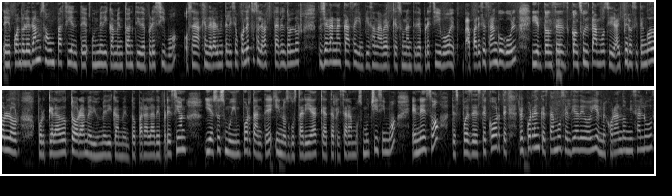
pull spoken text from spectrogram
Eh, cuando le damos a un paciente un medicamento antidepresivo, o sea, generalmente le dicen, con esto se le va a quitar el dolor. Entonces llegan a casa y empiezan a ver que es un antidepresivo, eh, aparece San Google y entonces consultamos y, ay, pero si tengo dolor, porque la doctora me dio un medicamento para la depresión? Y eso es muy importante y nos gustaría que aterrizáramos muchísimo en eso después de este corte. Recuerden que estamos el día de hoy en Mejorando mi Salud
